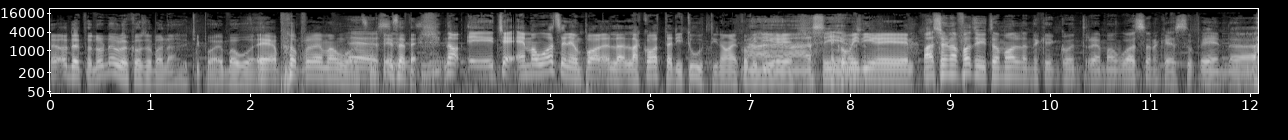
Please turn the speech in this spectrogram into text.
Ho detto non è una cosa banale, tipo Emma Watson. Era proprio Emma Watson. Eh, sì, pensa te. sì. No, eh, cioè Emma Watson è un po' la, la cotta di tutti, no? È come Ma dire. sì, è come so. dire. Ma c'è una foto di Tom Holland che incontra Emma Watson che è stupenda.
